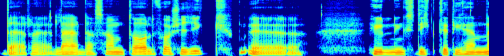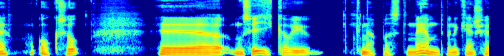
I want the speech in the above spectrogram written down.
där eh, lärda samtal försiggick. Eh, hyllningsdikter till henne också. Eh, musik har vi ju knappast nämnt, men det kanske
